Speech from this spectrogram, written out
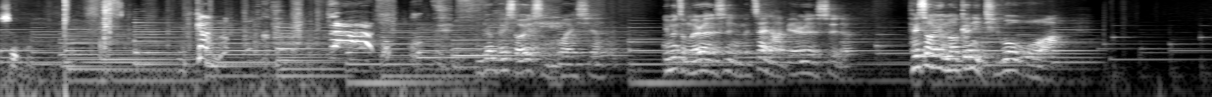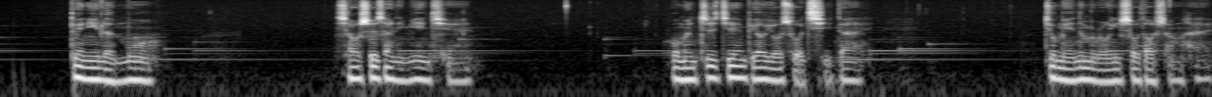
是你你干嘛？啊！你跟裴守义什么关系啊？你们怎么认识？你们在哪边认识的？裴守义有没有跟你提过我啊？对你冷漠，消失在你面前。我们之间不要有所期待，就没那么容易受到伤害。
